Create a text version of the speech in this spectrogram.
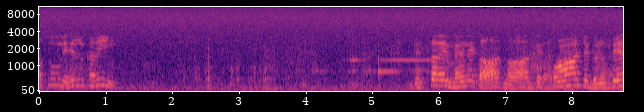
رسول کریم جس طرح میں نے کہا تھا کہ پانچ گھنٹے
